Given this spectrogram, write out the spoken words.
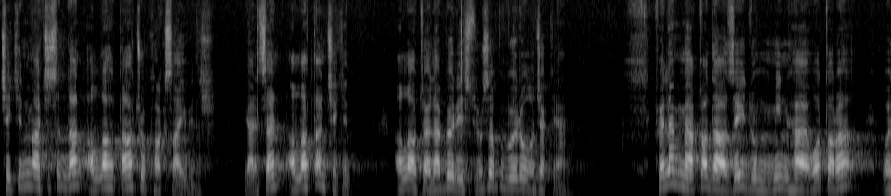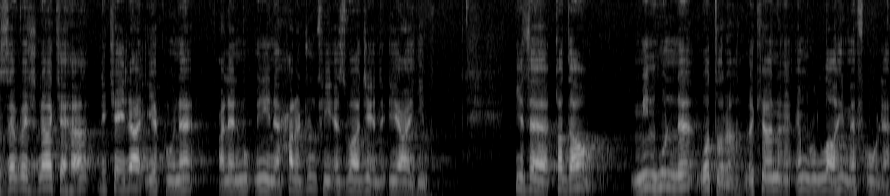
çekinme açısından Allah daha çok hak sahibidir. Yani sen Allah'tan çekin. Allahu Teala böyle istiyorsa bu böyle olacak yani. Felemme kada Zeydun minha vatara وَزَّوَّجْنَاكَهَا لِكَيْ لَا يَكُونَ عَلَى الْمُؤْمِنِينَ حَرَجٌ فِي أَزْوَاجِ أَدْعِيَائِهِمْ إِذَا قَضَوْا مِنْهُنَّ وَطَرًا وَكَانَ أَمْرُ اللّٰهِ مَفْعُولًا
